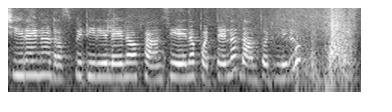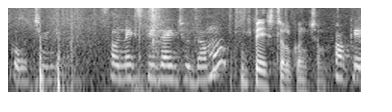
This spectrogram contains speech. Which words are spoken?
చీర అయినా డ్రెస్ మెటీరియల్ అయినా ఫ్యాన్సీ అయినా పట్టైనా దాంతో మీరు తీసుకోవచ్చండి. సో నెక్స్ట్ డిజైన్ చూద్దాము. పేస్టల్ కొంచెం. ఓకే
